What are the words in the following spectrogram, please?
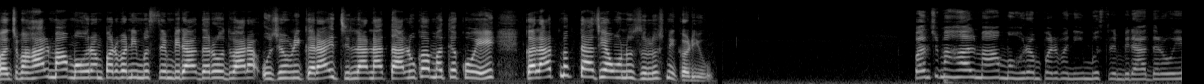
પંચમહાલમાં મોહરમ પર્વની મુસ્લિમ બિરાદરો દ્વારા ઉજવણી કરાઈ જિલ્લાના તાલુકા મથકોએ કલાત્મક તાજિયાઓનું જુલુસ નીકળ્યું. પંચમહાલમાં મોહરમ પર્વની મુસ્લિમ બિરાદરોએ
